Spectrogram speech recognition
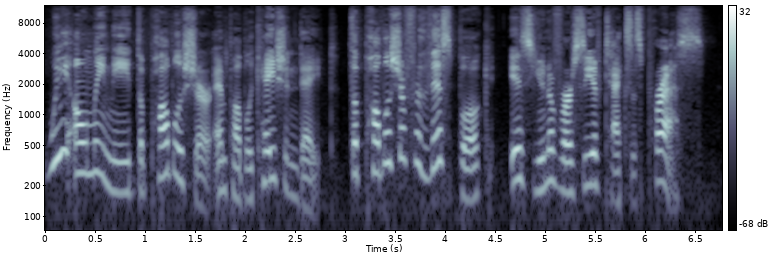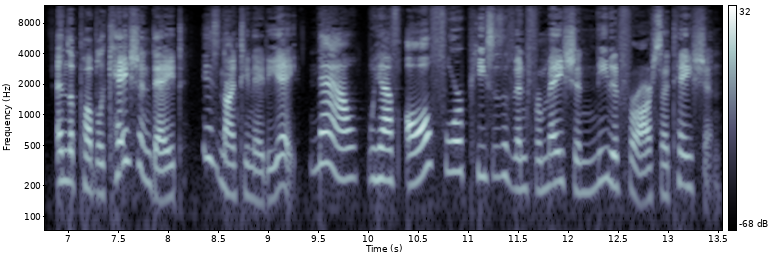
We only need the publisher and publication date. The publisher for this book is University of Texas Press, and the publication date is 1988. Now we have all four pieces of information needed for our citation.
